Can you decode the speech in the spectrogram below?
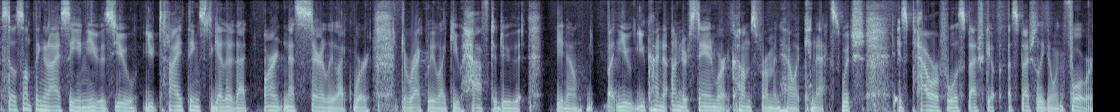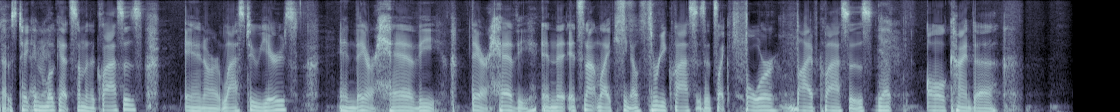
so something that i see in you is you you tie things together that aren't necessarily like we're directly like you have to do it you know but you you kind of understand where it comes from and how it connects which is powerful especially especially going forward. I was taking a look at some of the classes in our last two years and they are heavy they are heavy. And it's not like you know three classes it's like four five classes Yep. all kind of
